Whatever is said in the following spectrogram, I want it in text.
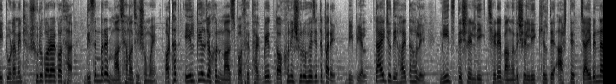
এই টুর্নামেন্ট শুরু করার কথা ডিসেম্বরের মাঝামাঝি সময়ে। অর্থাৎ এলপিএল যখন মাঝপথে থাকবে, তখনই শুরু হয়ে যেতে পারে বিপিএল। তাই যদি হয় তাহলে নিজ দেশের লিগ ছেড়ে বাংলাদেশের লিগ খেলতে আসতে চাইবেন না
